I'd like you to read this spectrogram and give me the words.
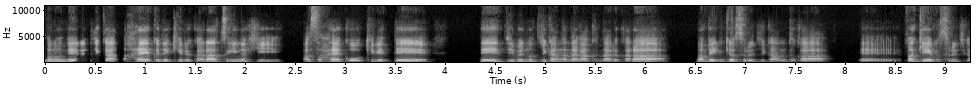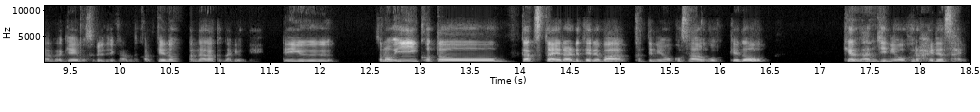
そのうん。寝る時間が早くできるから、次の日、朝早く起きれて、で、自分の時間が長くなるから、まあ、勉強する時間とか、えーまあ、ゲームする時間とか、ゲームする時間とかっていうのが長くなるよね。っていう、そのいいことが伝えられてれば、勝手にお子さん動くけど、けど何時にお風呂入りなさい。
